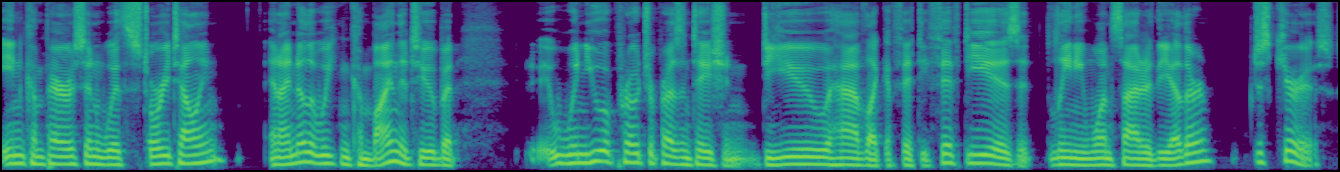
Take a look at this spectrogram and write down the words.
in comparison with storytelling? And I know that we can combine the two, but when you approach a presentation, do you have like a 50 50? Is it leaning one side or the other? Just curious.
